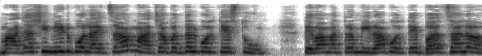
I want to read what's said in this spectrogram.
माझ्याशी नीट बोलायचा माझ्याबद्दल बोलतेस तू. तेव्हा मात्र मीरा बोलते बस झालं.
